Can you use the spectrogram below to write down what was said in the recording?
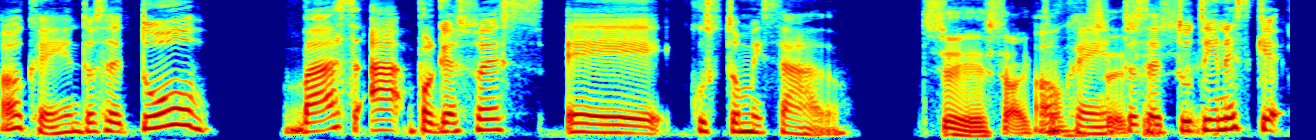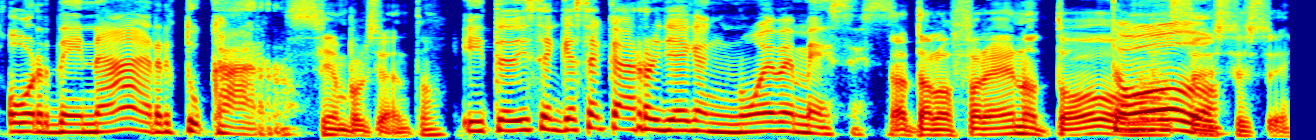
Ok, entonces tú vas a, porque eso es eh, customizado. Sí, exacto. Ok, Sí, entonces sí, tú sí. tienes que ordenar tu carro. 100%. Y te dicen que ese carro llega en nueve meses. Hasta los frenos, todo. Todo. ¿no? Sí, sí, sí.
